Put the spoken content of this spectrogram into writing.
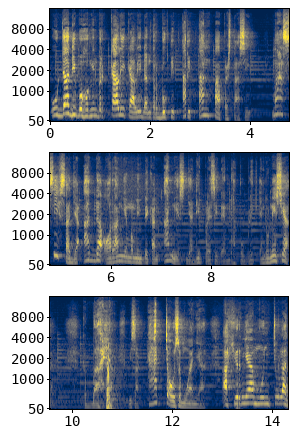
udah dibohongin berkali-kali dan terbukti tanpa prestasi. Masih saja ada orang yang memimpikan Anies jadi Presiden Republik Indonesia. Kebayang bisa kacau semuanya. Akhirnya muncullah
